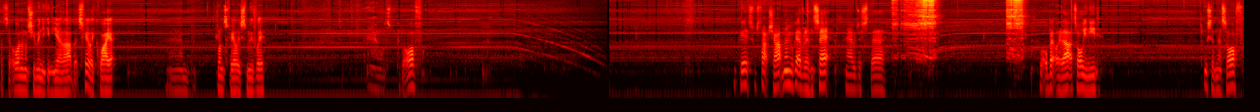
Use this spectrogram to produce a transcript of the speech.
that's it on, I'm assuming you can hear that, but it's fairly quiet. Um, runs fairly smoothly. And we'll just put it off. Okay, so we'll start sharpening, we've got everything set. Now we just uh, a little bit like that, that's all you need loosen this off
